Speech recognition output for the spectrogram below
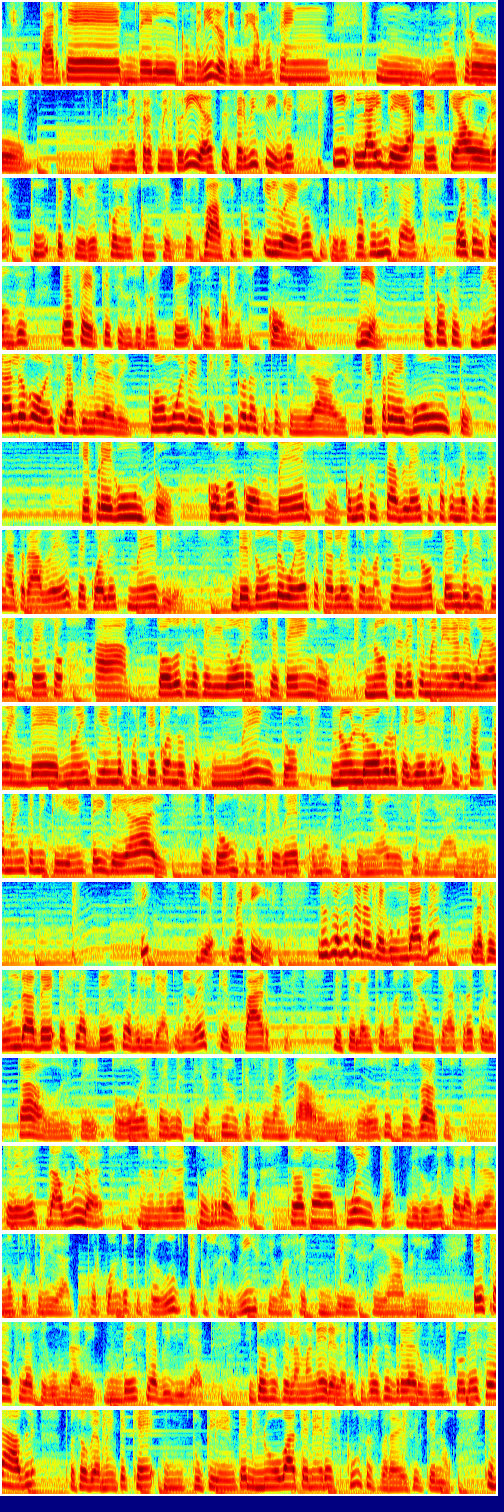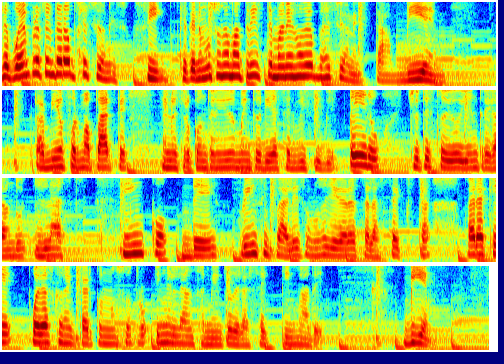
es parte del contenido que entregamos en mm, nuestro nuestras mentorías de ser visible. Y la idea es que ahora tú te quedes con los conceptos básicos y luego si quieres profundizar, pues entonces te acerques y nosotros te contamos cómo. Bien, entonces diálogo es la primera de cómo identifico las oportunidades, qué pregunto, qué pregunto, cómo converso, cómo se establece esta conversación, a través de cuáles medios, de dónde voy a sacar la información. No tengo, Giselle, acceso a todos los seguidores que tengo. No sé de qué manera le voy a vender. No entiendo por qué cuando segmento no logro que llegue exactamente mi cliente ideal. Entonces hay que ver cómo has diseñado ese diálogo. ¿Sí? Bien, me sigues. Nos vamos a la segunda D la segunda D es la deseabilidad. Una vez que partes desde la información que has recolectado, desde toda esta investigación que has levantado y de todos estos datos que debes tabular de una manera correcta, te vas a dar cuenta de dónde está la gran oportunidad, por cuánto tu producto, tu servicio va a ser deseable. Esta es la segunda D, deseabilidad. Entonces, en la manera en la que tú puedes entregar un producto deseable, pues obviamente que tu cliente no va a tener excusas para decir que no. Se pueden presentar objeciones? Sí. ¿Que tenemos una matriz de manejo de objeciones? También. También forma parte de nuestro contenido de mentoría ser visible. Pero yo te estoy hoy entregando las 5 D principales. Vamos a llegar hasta la sexta para que puedas conectar con nosotros en el lanzamiento de la séptima D. Bien,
